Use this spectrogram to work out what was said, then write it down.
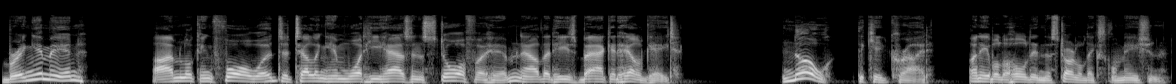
Bring him in. I'm looking forward to telling him what he has in store for him now that he's back at Hell Gate. No, the kid cried, unable to hold in the startled exclamation.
